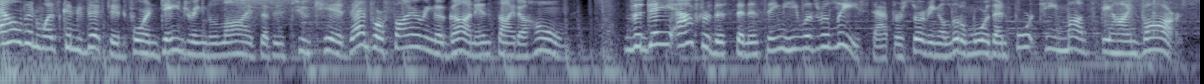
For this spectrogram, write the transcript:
Alvin was convicted for endangering the lives of his two kids and for firing a gun inside a home. The day after the sentencing, he was released after serving a little more than 14 months behind bars.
